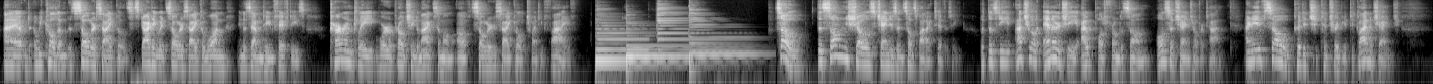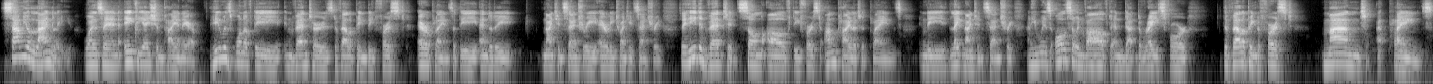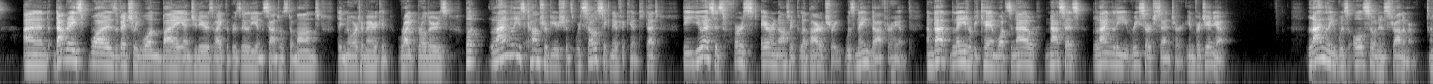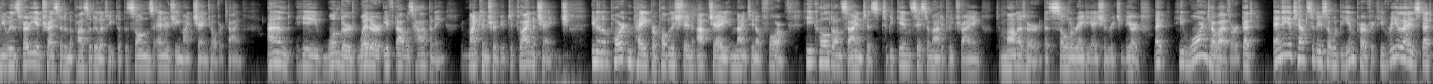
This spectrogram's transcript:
Uh, we call them the solar cycles, starting with solar cycle one in the 1750s. Currently, we're approaching the maximum of solar cycle 25. So the sun shows changes in sunspot activity, but does the actual energy output from the sun also change over time? And if so, could it contribute to climate change? Samuel Langley was an aviation pioneer. He was one of the inventors developing the first aeroplanes at the end of the 19th century, early 20th century. So he'd invented some of the first unpiloted planes in the late 19th century, and he was also involved in that, the race for developing the first manned uh, planes. And that race was eventually won by engineers like the Brazilian Santos Dumont, the North American Wright brothers. But Langley's contributions were so significant that the US's first aeronautic laboratory was named after him, and that later became what's now NASA's Langley Research Center in Virginia. Langley was also an astronomer, and he was very interested in the possibility that the sun's energy might change over time. And he wondered whether, if that was happening, it might contribute to climate change. In an important paper published in APJ in 1904, he called on scientists to begin systematically trying to monitor the solar radiation reaching the Earth. Now, he warned, however, that any attempts to do so would be imperfect. He realized that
